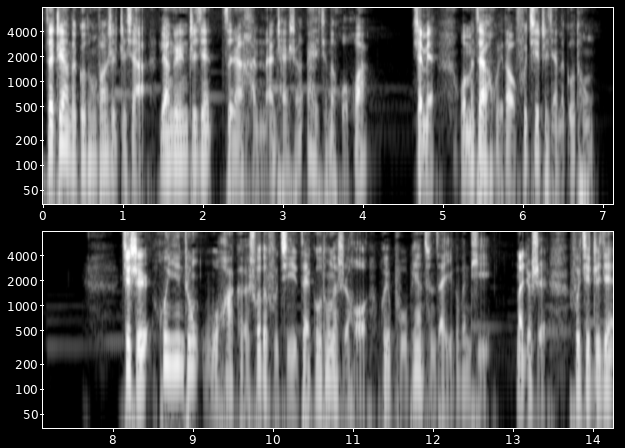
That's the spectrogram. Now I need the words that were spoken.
在这样的沟通方式之下，两个人之间自然很难产生爱情的火花。下面我们再回到夫妻之间的沟通。其实，婚姻中无话可说的夫妻在沟通的时候，会普遍存在一个问题。那就是夫妻之间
